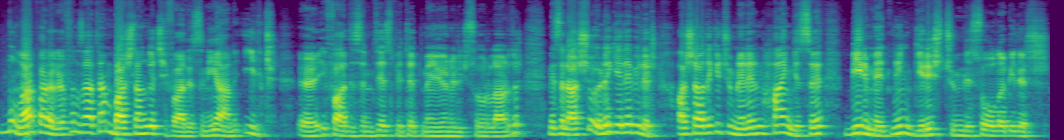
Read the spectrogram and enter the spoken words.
Bunlar paragrafın zaten başlangıç ifadesini yani ilk e, ifadesini tespit etmeye yönelik sorulardır. Mesela şöyle gelebilir. Aşağıdaki cümlelerin hangisi bir metnin giriş cümlesi olabilir?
